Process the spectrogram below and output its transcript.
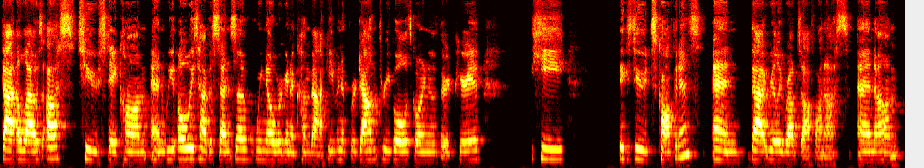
that allows us to stay calm. And we always have a sense of we know we're going to come back. Even if we're down three goals going into the third period, he exudes confidence. And that really rubs off on us. And um,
